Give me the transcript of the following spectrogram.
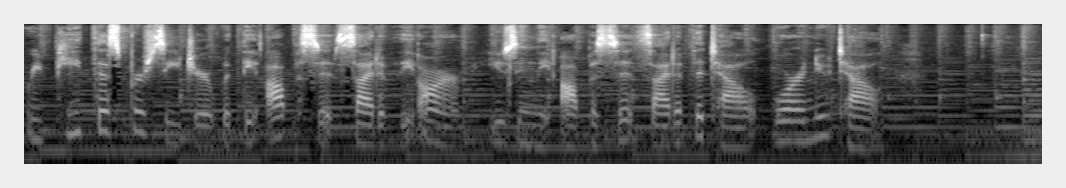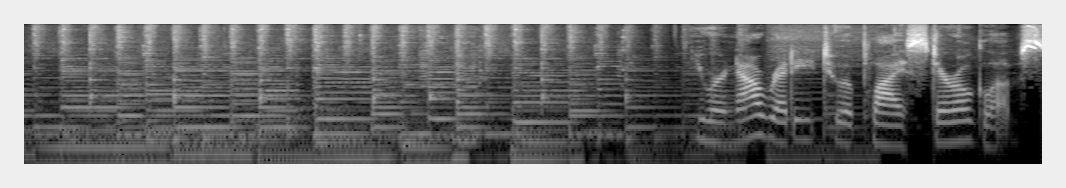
Repeat this procedure with the opposite side of the arm using the opposite side of the towel or a new towel. You are now ready to apply sterile gloves.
